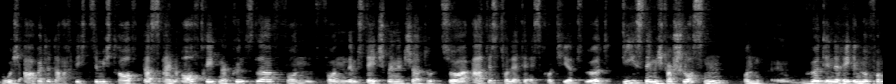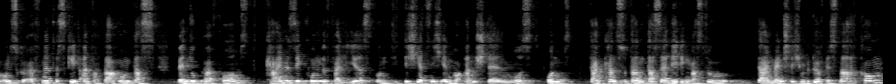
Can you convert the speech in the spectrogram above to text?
wo ich arbeite, da achte ich ziemlich drauf, dass ein auftretender Künstler von, von dem Stage Manager zur Artist-Toilette eskortiert wird. Die ist nämlich verschlossen und äh, wird in der Regel nur von uns geöffnet. Es geht einfach darum, dass wenn du performst, keine Sekunde verlierst und dich jetzt nicht irgendwo anstellen musst und dann kannst du dann das erledigen, was du deinem menschlichen Bedürfnis nachkommen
